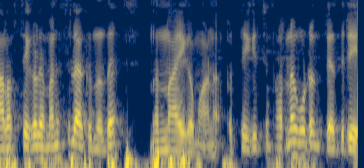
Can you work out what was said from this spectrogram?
ആർ എസ് ഐകളെ മനസ്സിലാക്കുന്നത് നിർണായകമാണ്. പ്രത്യേകിച്ചും ഭരണകൂടത്തിനെതിരെ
